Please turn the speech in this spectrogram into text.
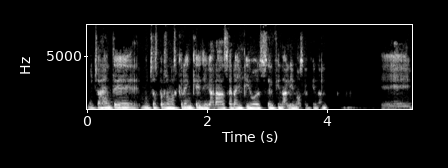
Mucha gente, muchas personas creen que llegar a ser IPO es el final y no es el final. Eh,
